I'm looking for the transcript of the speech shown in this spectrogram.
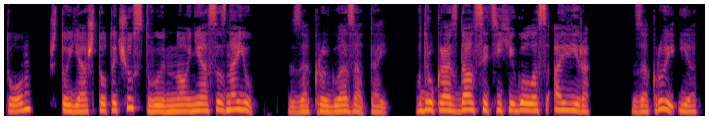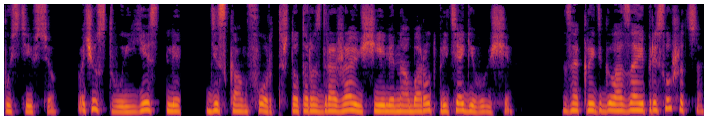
том, что я что-то чувствую, но не осознаю. Закрой глаза, Тай. Вдруг раздался тихий голос Авира. Закрой и отпусти все. Почувствуй, есть ли дискомфорт, что-то раздражающее или наоборот притягивающее. Закрыть глаза и прислушаться?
